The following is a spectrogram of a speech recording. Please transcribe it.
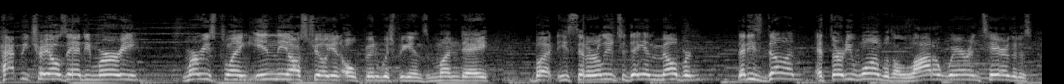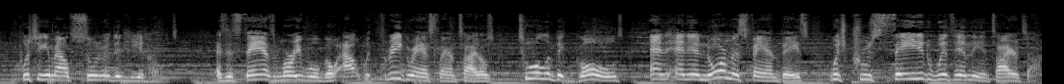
Happy trails, Andy Murray. Murray's playing in the Australian Open, which begins Monday. But he said earlier today in Melbourne that he's done at 31 with a lot of wear and tear that is pushing him out sooner than he had hoped. As it stands, Murray will go out with three Grand Slam titles, two Olympic golds, and an enormous fan base, which crusaded with him the entire time.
